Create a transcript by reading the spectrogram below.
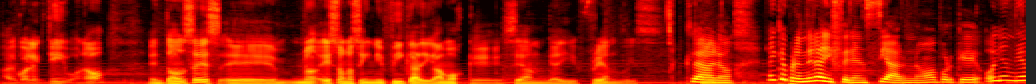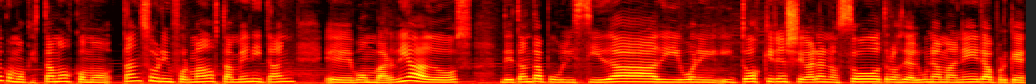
al colectivo, ¿no? Entonces, eh, no, eso no significa, digamos, que sean gay friendlies. Claro, hay que aprender a diferenciar, ¿no? Porque hoy en día como que estamos como tan sobreinformados también y tan eh, bombardeados de tanta publicidad y bueno, y, todos quieren llegar a nosotros de alguna manera porque,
